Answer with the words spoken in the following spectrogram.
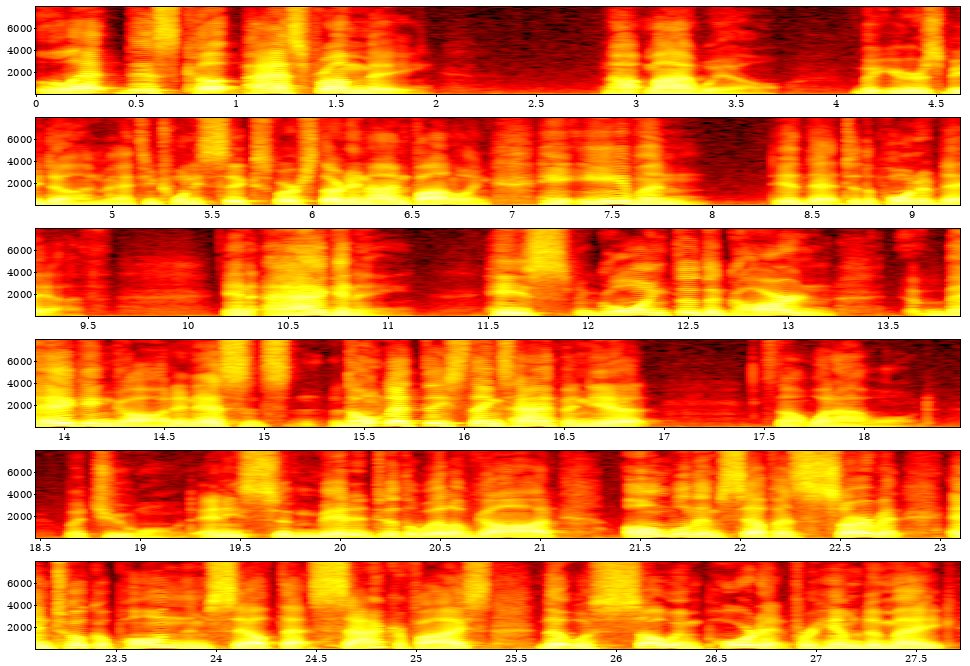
let this cup pass from me. Not my will, but yours be done. Matthew 26, verse 39 following. He even did that to the point of death. In agony, He's going through the garden begging God, in essence, don't let these things happen yet. It's not what I want, but you want. And he submitted to the will of God, humbled himself as a servant, and took upon himself that sacrifice that was so important for him to make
